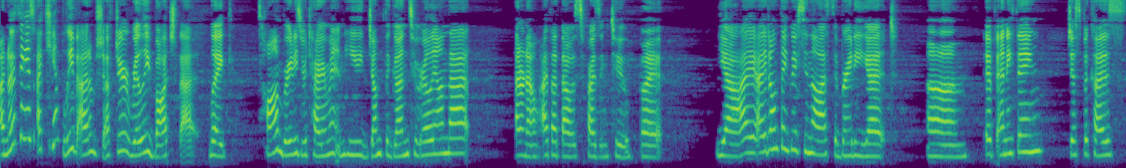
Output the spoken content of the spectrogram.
another thing is, I can't believe Adam Schefter really botched that. Like, Tom Brady's retirement and he jumped the gun too early on that. I don't know. I thought that was surprising too. But yeah, I, I don't think we've seen the last of Brady yet. Um, if anything, just because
